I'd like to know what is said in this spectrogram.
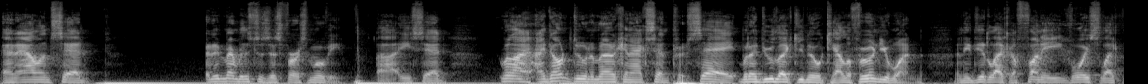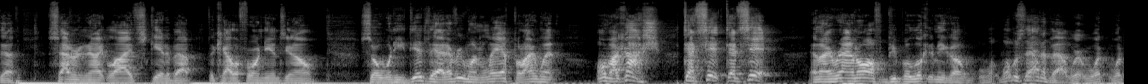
And Alan said, I remember this was his first movie. Uh, he said, Well, I, I don't do an American accent per se, but I do like, you know, a California one. And he did like a funny voice like the Saturday Night Live skit about the Californians, you know. So when he did that, everyone laughed, but I went, Oh my gosh, that's it, that's it. And I ran off, and people look at me and go, What was that about? Where, what, what,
